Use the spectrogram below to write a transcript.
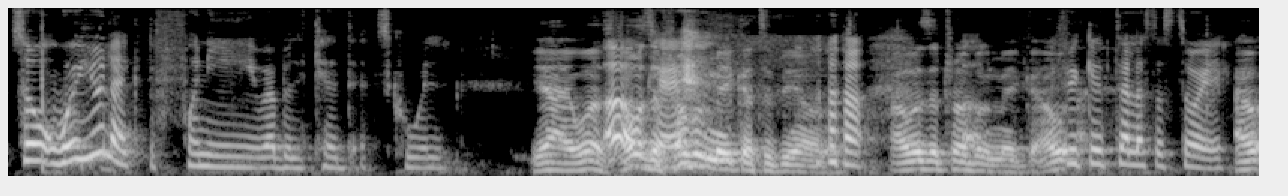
So, were you like the funny rebel kid at school? Yeah, I was. Oh, I was okay. a troublemaker, to be honest. I was a troublemaker. I, If you could tell us a story. I,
